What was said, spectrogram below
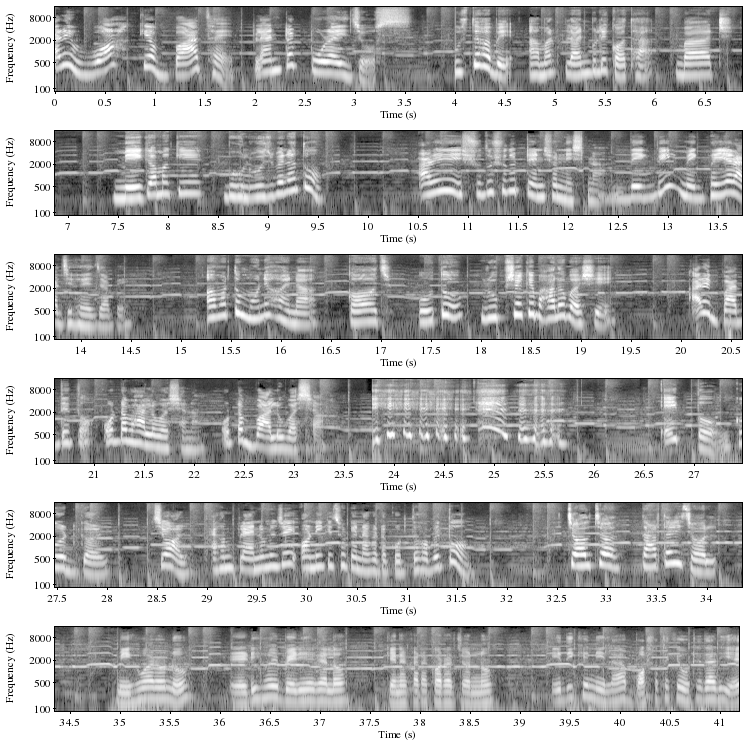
আরে ওয়াহ কে বাত হ্যায়। প্ল্যানটা পুরাই জোস বুঝতে হবে আমার প্ল্যান বলে কথা বাট মেঘ আমাকে ভুল বুঝবে না তো? আরে শুধু শুধু টেনশন নিস না। দেখবি মেঘ ভাইয়া রাজি হয়ে যাবে। আমার তো মনে হয় না কজ ও তো রূপসাকে ভালোবাসে। আরে বাদ দে তো ওটা ভালোবাসা না ওটা বালুবাসা। এই তো গুড গার্ল চল এখন প্ল্যান অনুযায়ী অনেক কিছু কেনাকাটা করতে হবে তো। চল চল তাড়াতাড়ি চল। মিহু আর অনু রেডি হয়ে বেরিয়ে গেল কেনাকাটা করার জন্য। এদিকে নীলা বসা থেকে উঠে দাঁড়িয়ে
